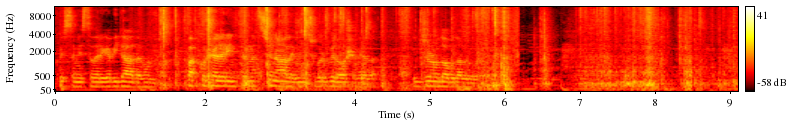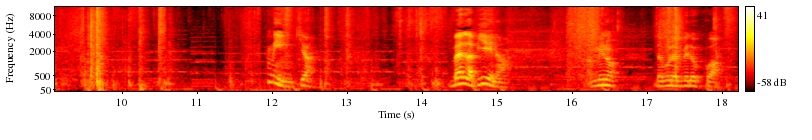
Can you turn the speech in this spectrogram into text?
Questa mi è stata recapitata con pacco Celeri internazionale, quindi super veloce, mi era il giorno dopo da loro. Minchia! Bella piena! Almeno da quello che vedo qua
